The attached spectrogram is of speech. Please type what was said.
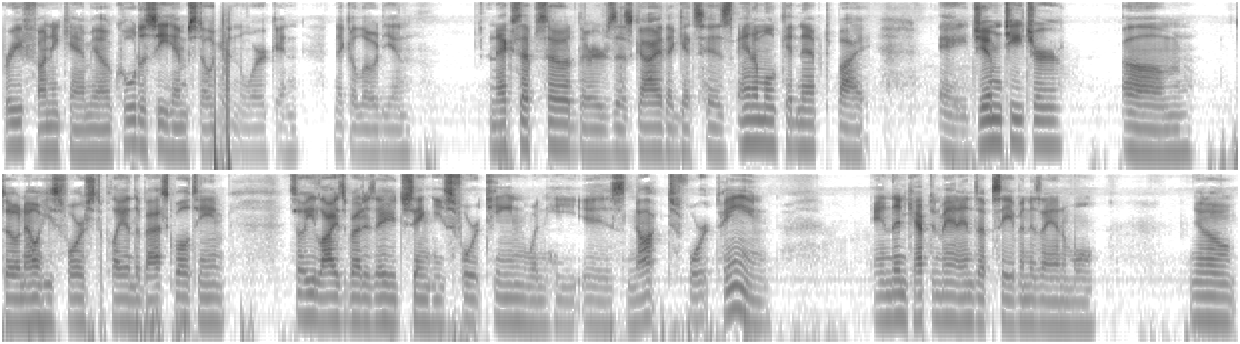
brief, funny cameo. Cool to see him still getting work in Nickelodeon. The next episode, there's this guy that gets his animal kidnapped by a gym teacher. Um, so now he's forced to play in the basketball team. So he lies about his age, saying he's 14 when he is not 14. And then Captain Man ends up saving his animal. You know,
